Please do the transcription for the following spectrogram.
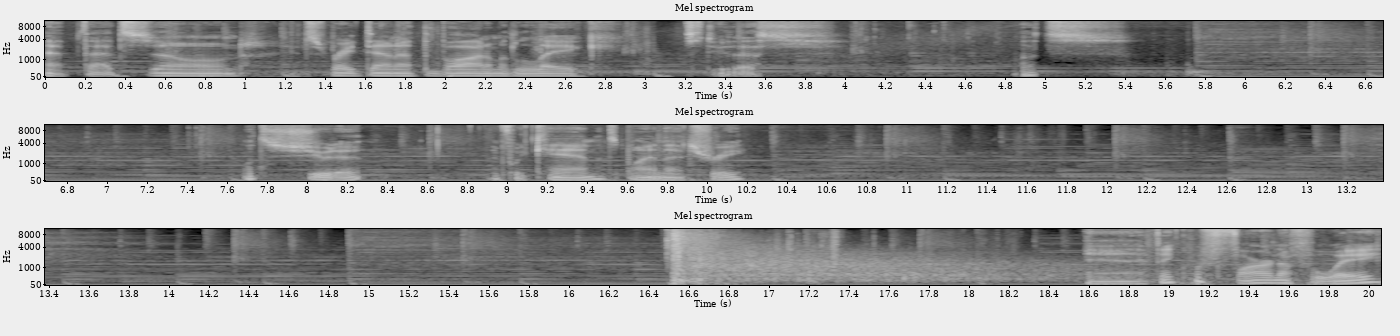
At that zone. It's right down at the bottom of the lake. Let's do this. Let's Let's shoot it if we can. It's behind that tree. And I think we're far enough away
